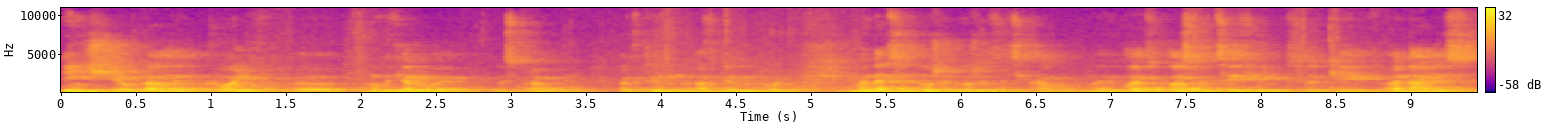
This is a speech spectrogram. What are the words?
інші обрали роль ну, героя, насправді, активну, активну роль. І мене це дуже дуже зацікавило. Вла- власне, цей фільм це такий аналіз,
